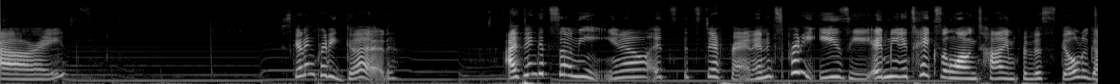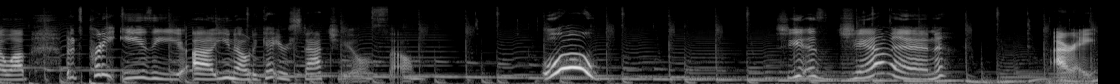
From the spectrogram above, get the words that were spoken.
Alright. It's getting pretty good. I think it's so neat, you know? It's it's different and it's pretty easy. I mean, it takes a long time for this skill to go up, but it's pretty easy, uh, you know, to get your statue, so. Ooh! She is jamming. Alright.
